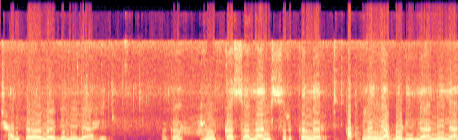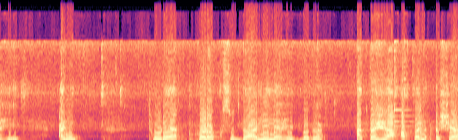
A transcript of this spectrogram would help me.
छान तळल्या गेलेल्या आहेत. बघा हलकासा लालसर कलर आपल्या या वडीला आलेला आहे आणि थोड्या कडक सुद्धा आलेल्या आहेत. बघा आता ह्या आपण अशा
